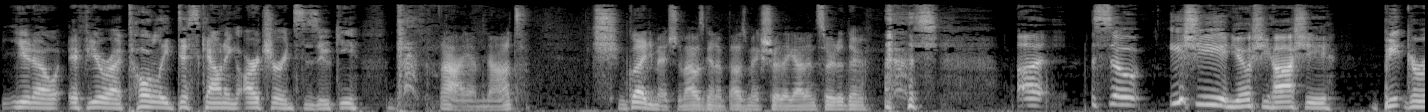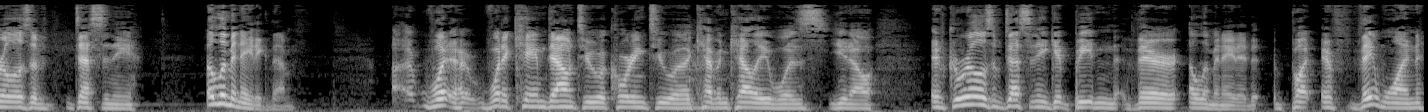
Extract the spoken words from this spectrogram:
you know if you're uh, totally discounting archer and suzuki I am not. I'm glad you mentioned them. I was gonna. I was make sure they got inserted there. uh, so Ishii and Yoshihashi beat Guerrillas of Destiny, eliminating them. Uh, what uh, what it came down to, according to uh, Kevin Kelly, was you know if Guerrillas of Destiny get beaten, they're eliminated. But if they won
